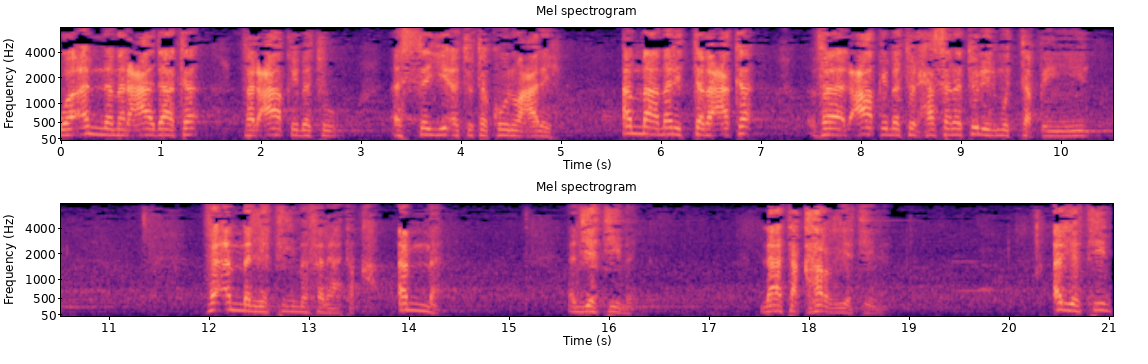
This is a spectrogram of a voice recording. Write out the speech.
وأن من عاداك فالعاقبة السيئة تكون عليه. أما من اتبعك فالعاقبة الحسنة للمتقين. فأما اليتيم فلا تقهر. أما اليتيم لا تقهر اليتيم. اليتيم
